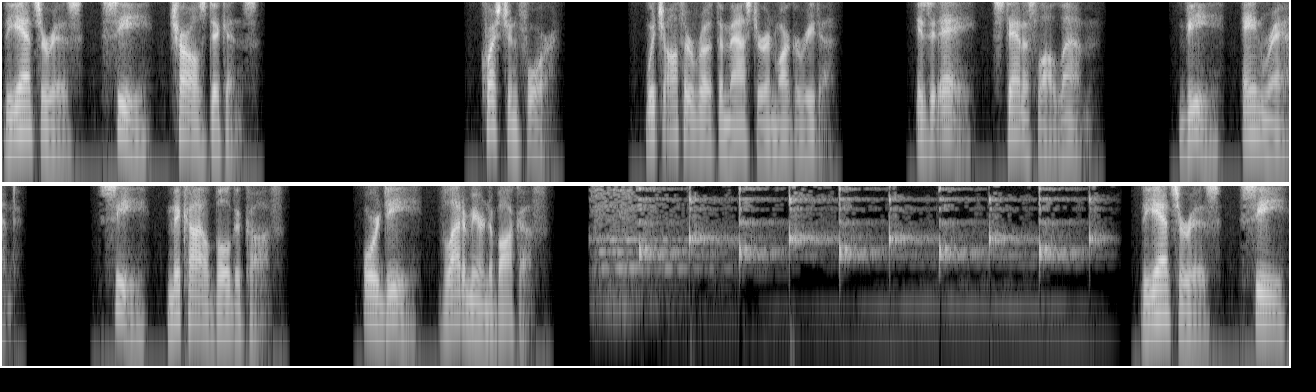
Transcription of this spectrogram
The answer is C. Charles Dickens. Question 4. Which author wrote The Master and Margarita? Is it A. Stanislaw Lem. B. Ayn Rand. C. Mikhail Bulgakov. Or D. Vladimir Nabokov. The answer is C.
